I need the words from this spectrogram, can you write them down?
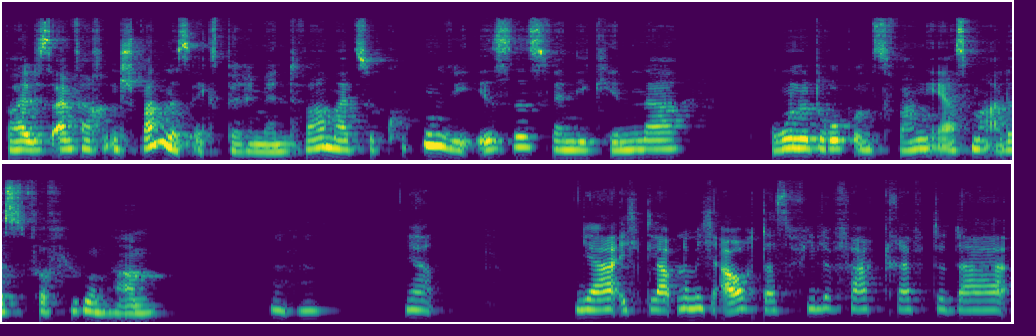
weil es einfach ein spannendes Experiment war, mal zu gucken, wie ist es, wenn die Kinder ohne Druck und Zwang erstmal alles zur Verfügung haben. Mhm. Ja. Ja, ich glaube nämlich auch, dass viele Fachkräfte da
